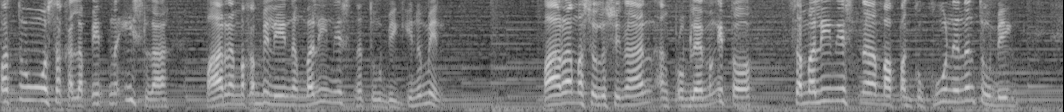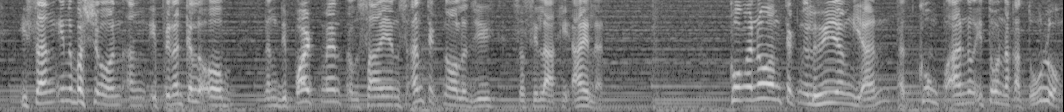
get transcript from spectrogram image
patungo sa kalapit na isla para makabili ng malinis na tubig inumin. Para masolusyonan ang problemang ito sa malinis na mapagkukunan ng tubig, isang inobasyon ang ipinagkaloob ng Department of Science and Technology sa Silaki Island. Kung ano ang teknolohiyang yan at kung paano ito nakatulong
